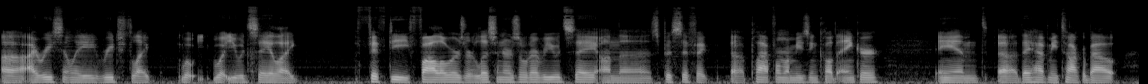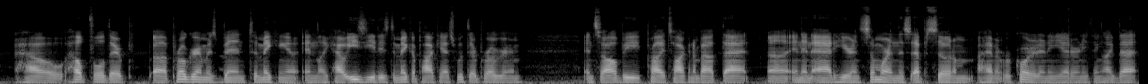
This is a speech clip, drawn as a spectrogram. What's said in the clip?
uh, I recently reached like what what you would say like 50 followers or listeners or whatever you would say on the specific uh, platform I'm using called Anchor, and uh, they have me talk about how helpful their uh, program has been to making a and like how easy it is to make a podcast with their program. And so I'll be probably talking about that uh, in an ad here and somewhere in this episode. I'm, I haven't recorded any yet or anything like that.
